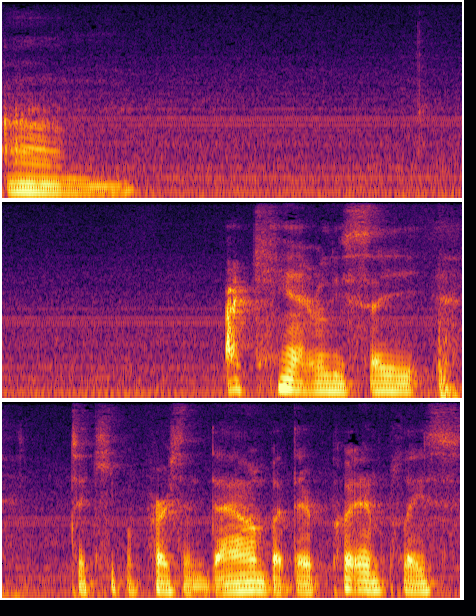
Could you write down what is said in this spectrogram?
um, I can't really say to keep a person down, but they're put in place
